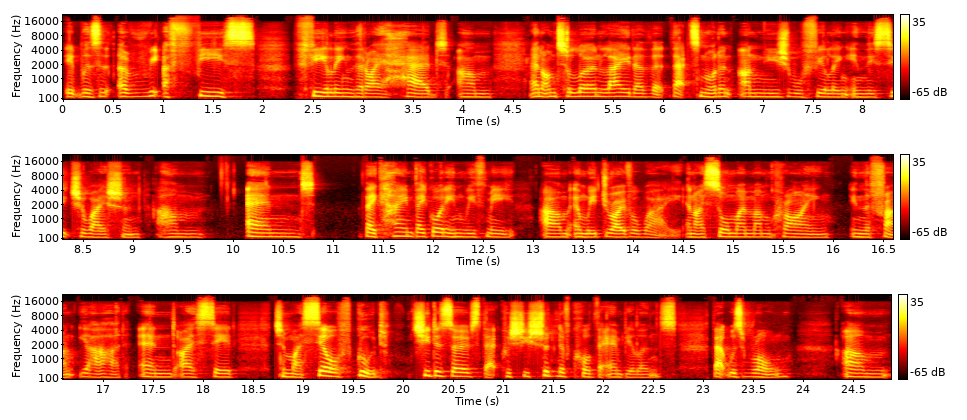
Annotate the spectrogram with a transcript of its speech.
it was a, a fierce feeling that I had. Um, and I'm to learn later that that's not an unusual feeling in this situation. Um, and they came, they got in with me. Um, and we drove away, and I saw my mum crying in the front yard. And I said to myself, Good, she deserves that because she shouldn't have called the ambulance. That was wrong. Um,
